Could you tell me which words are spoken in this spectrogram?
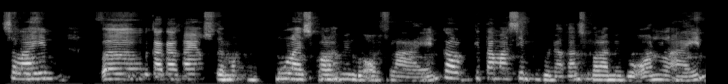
Selain Kakak-kakak yang sudah mulai sekolah minggu offline, kalau kita masih menggunakan sekolah minggu online,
